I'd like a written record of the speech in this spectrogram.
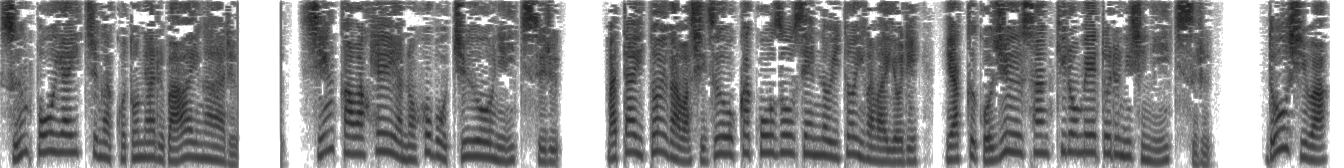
寸法や位置が異なる場合がある。新川平野のほぼ中央に位置する。また糸魚川静岡構造線の糸魚川より約 53km 西に位置する。同市は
